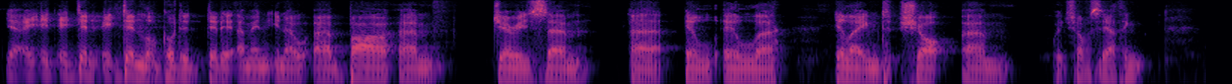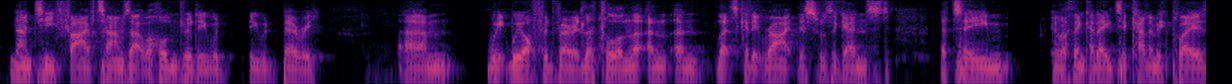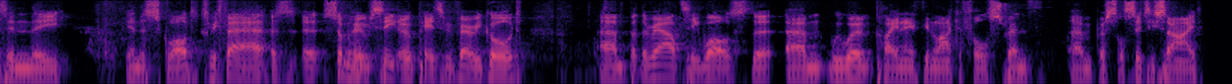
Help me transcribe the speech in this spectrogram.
Yeah, it, it didn't it didn't look good, did it? I mean, you know, uh, bar um, Jerry's um, uh, ill ill uh, ill aimed shot, um, which obviously I think ninety five times out of hundred he would he would bury. Um, we we offered very little, and and and let's get it right. This was against a team who I think had eight academic players in the in the squad. To be fair, as uh, some who see who appear to be very good, um, but the reality was that um, we weren't playing anything like a full strength um, Bristol City side,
